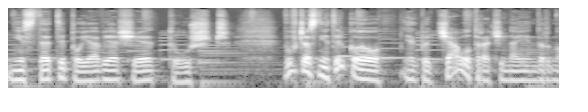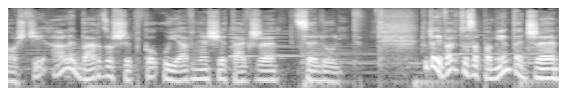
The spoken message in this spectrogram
niestety pojawia się tłuszcz. Wówczas nie tylko jakby ciało traci na jędrności, ale bardzo szybko ujawnia się także celulit. Tutaj warto zapamiętać, że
